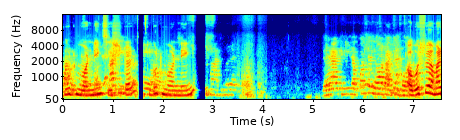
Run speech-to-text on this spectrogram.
Good morning sister good morning অবশ্যই আমার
